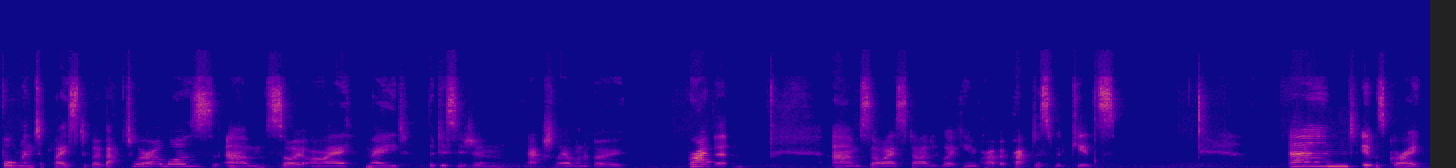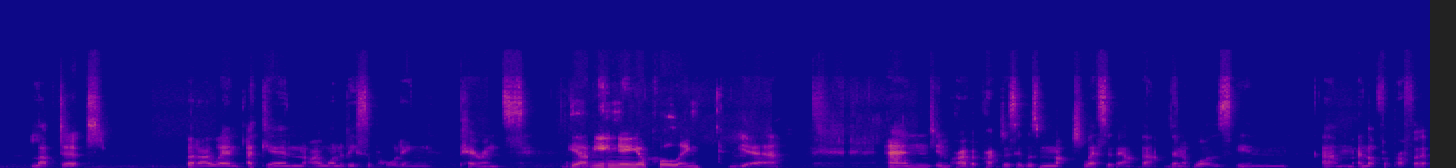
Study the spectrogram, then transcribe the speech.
fall into place to go back to where I was. Um, so I made the decision actually, I want to go private. Um, so I started working in private practice with kids. And it was great, loved it. But I went again, I want to be supporting parents. yeah. You knew your calling. Yeah. And in private practice, it was much less about that than it was in um, a not for profit.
